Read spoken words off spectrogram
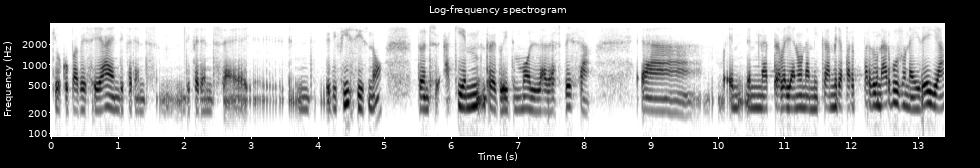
que ocupa BCA en diferents, diferents eh, edificis, no? Doncs aquí hem reduït molt la despesa eh, hem, hem anat treballant una mica, mira, per, per donar-vos una idea,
